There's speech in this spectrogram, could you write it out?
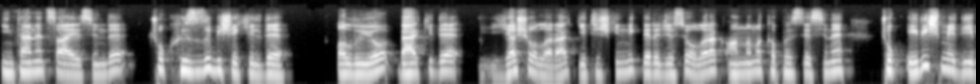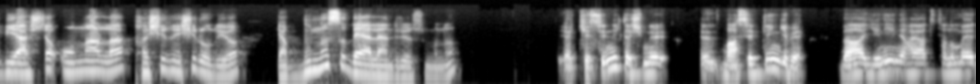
internet sayesinde çok hızlı bir şekilde alıyor. Belki de yaş olarak, yetişkinlik derecesi olarak anlama kapasitesine çok erişmediği bir yaşta onlarla haşır neşir oluyor. Ya bu nasıl değerlendiriyorsun bunu? Ya kesinlikle şimdi e, bahsettiğin gibi daha yeni yeni hayatı tanımaya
